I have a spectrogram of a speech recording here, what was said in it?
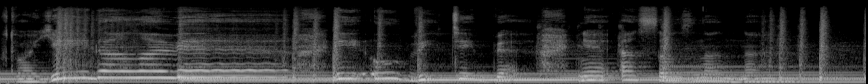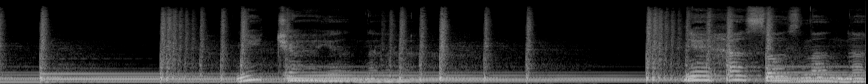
в твоей голове И убить тебя неосознанно неосознанно,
